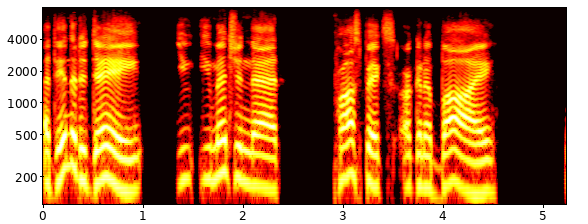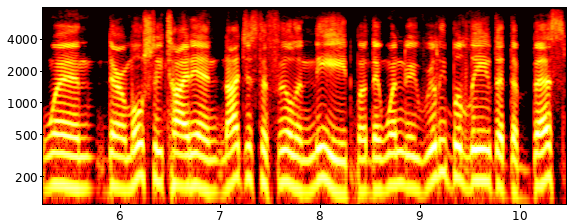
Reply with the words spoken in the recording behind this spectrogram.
at the end of the day, you, you mentioned that prospects are going to buy when they're emotionally tied in, not just to feel a need, but then when they really believe that the best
